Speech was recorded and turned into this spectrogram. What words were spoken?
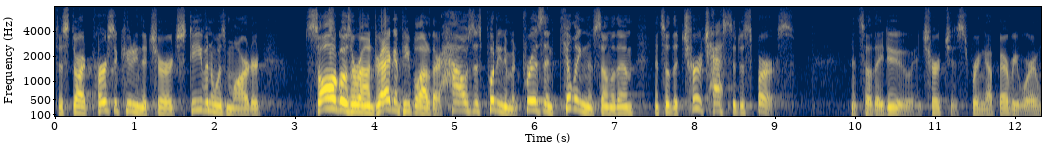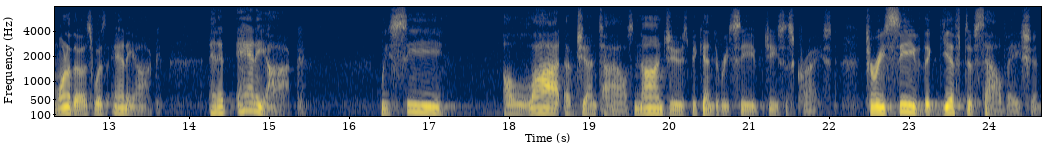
to start persecuting the church. Stephen was martyred. Saul goes around dragging people out of their houses, putting them in prison, killing them, some of them, and so the church has to disperse. And so they do, and churches spring up everywhere, and one of those was Antioch. And at Antioch, we see a lot of Gentiles, non Jews, begin to receive Jesus Christ, to receive the gift of salvation.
